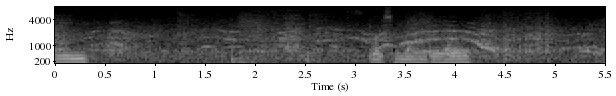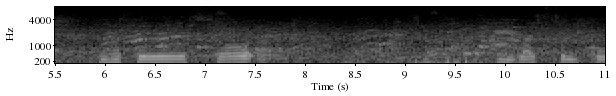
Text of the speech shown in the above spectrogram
फ़ोन ऐसा मिल रहा है यहाँ पे सौ लाइसेंस को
